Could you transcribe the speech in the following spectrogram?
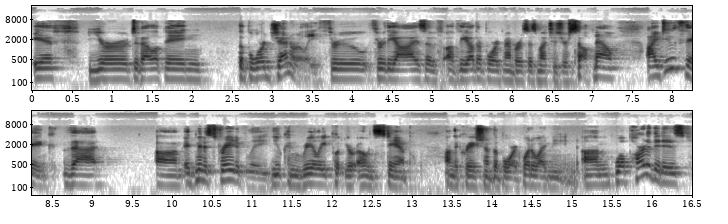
if you're developing the board generally through through the eyes of, of the other board members as much as yourself. Now, I do think that um, administratively you can really put your own stamp on the creation of the board. What do I mean? Um, well, part of it is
